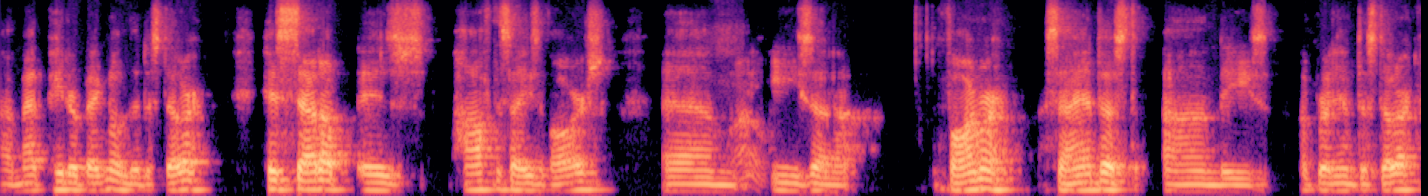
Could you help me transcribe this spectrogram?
I met Peter Bignell, the distiller. His setup is half the size of ours. Um, wow. He's a farmer, a scientist, and he's a brilliant distiller.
